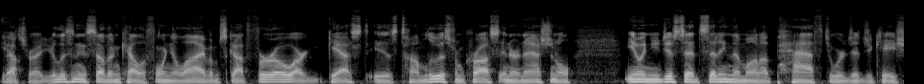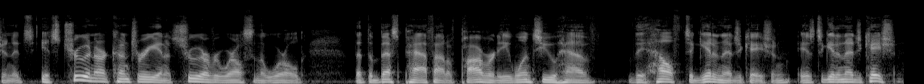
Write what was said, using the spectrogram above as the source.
Yeah. That's right. You're listening to Southern California Live. I'm Scott Furrow. Our guest is Tom Lewis from Cross International. You know, and you just said setting them on a path towards education. It's it's true in our country and it's true everywhere else in the world that the best path out of poverty, once you have the health to get an education, is to get an education,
